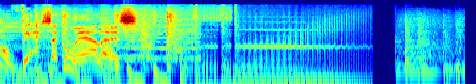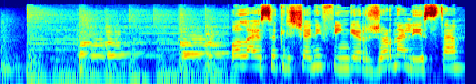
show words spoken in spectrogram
Conversa com elas. Olá, eu sou Cristiane Finger, jornalista.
